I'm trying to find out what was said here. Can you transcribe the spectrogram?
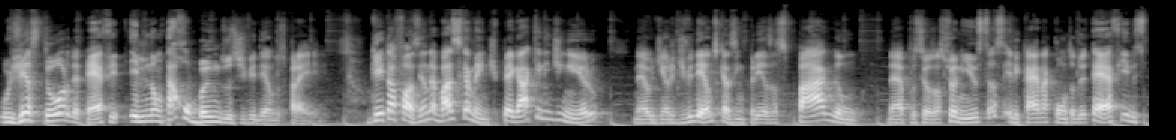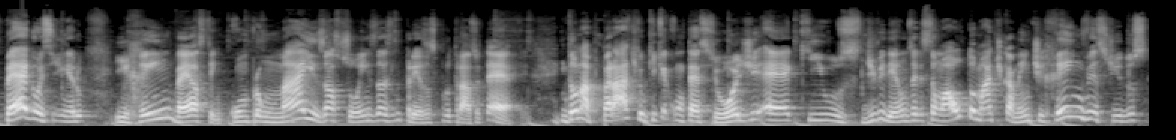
O gestor do ETF, ele não está roubando os dividendos para ele. O que ele está fazendo é basicamente pegar aquele dinheiro, né, o dinheiro de dividendos que as empresas pagam né, para os seus acionistas, ele cai na conta do ETF, eles pegam esse dinheiro e reinvestem, compram mais ações das empresas por trás do ETF. Então, na prática, o que, que acontece hoje é que os dividendos eles são automaticamente reinvestidos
